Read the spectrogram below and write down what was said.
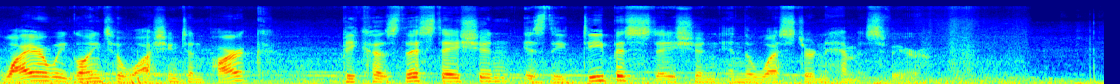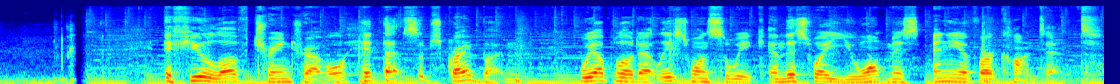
Why are we going to Washington Park? Because this station is the deepest station in the Western Hemisphere. If you love train travel, hit that subscribe button we upload at least once a week, and this way you won't miss any of our content.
